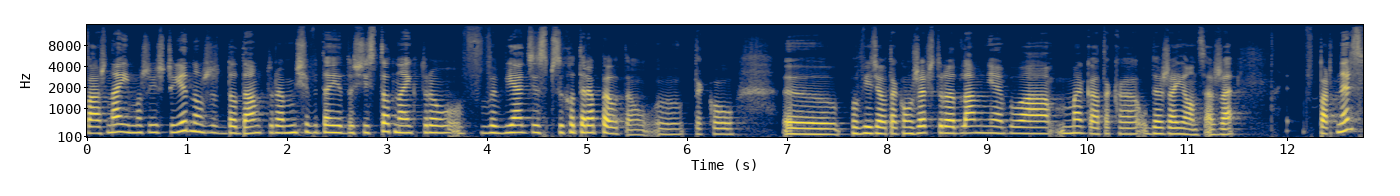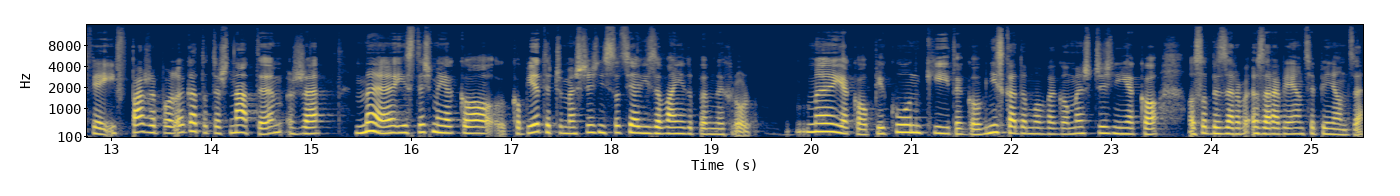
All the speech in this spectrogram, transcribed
ważna i może jeszcze jedną rzecz dodam, która mi się wydaje dość istotna i którą w wywiadzie z psychoterapeutą taką powiedział taką rzecz, która dla mnie była mega taka uderzająca, że w partnerstwie i w parze polega to też na tym, że my jesteśmy jako kobiety czy mężczyźni socjalizowani do pewnych ról. My, jako opiekunki tego ogniska domowego, mężczyźni, jako osoby zarabiające pieniądze.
